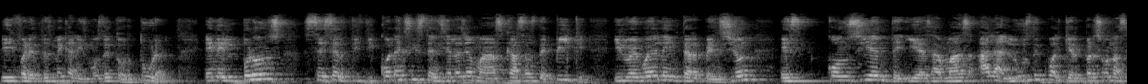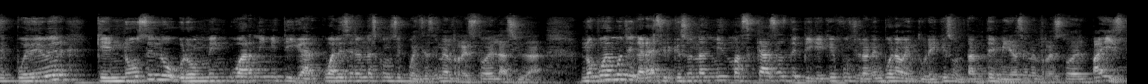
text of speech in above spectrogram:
y diferentes mecanismos de tortura. En el Bronx se certificó la existencia de las llamadas casas de pique y luego de la intervención es consciente y es además a la luz de cualquier persona se puede ver que no se logró menguar ni mitigar cuáles eran las consecuencias en el resto de la ciudad. No podemos llegar a decir que son las mismas casas de pique que funcionan en Buenaventura y que son tan temidas en el resto del país,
